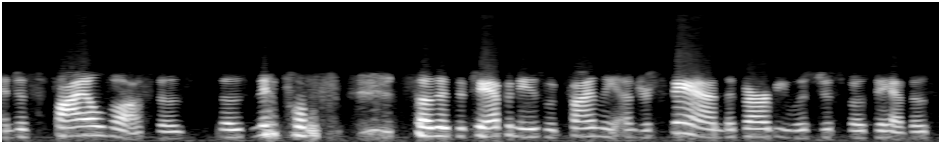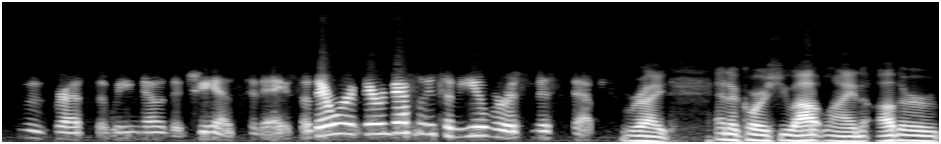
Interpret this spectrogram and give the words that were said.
and just filed off those those nipples so that the Japanese would finally understand that Barbie was just supposed to have those smooth breasts that we know that she has today. So there were there were definitely some humorous missteps. Right. And of course you outline other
